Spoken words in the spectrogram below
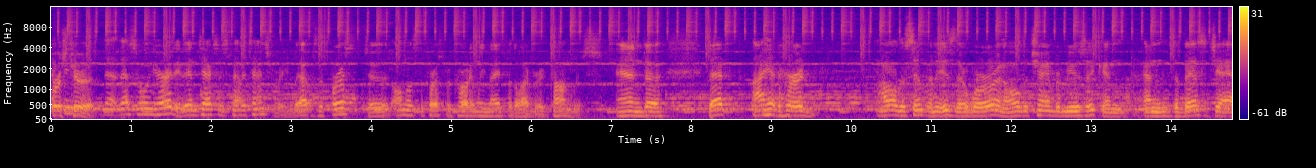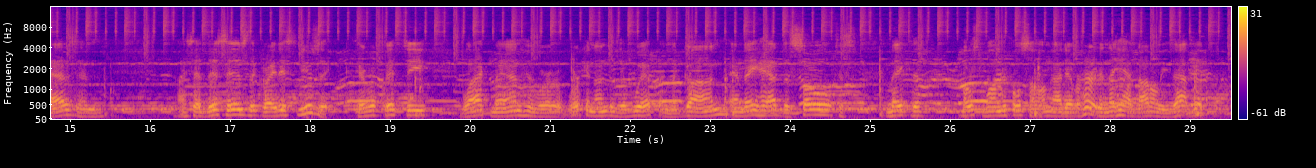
First hear it. That, that's when we heard it in Texas Penitentiary. That was the first, uh, almost the first recording we made for the Library of Congress. And uh, that I had heard all the symphonies there were and all the chamber music and, and the best jazz. And I said, this is the greatest music. There were 50 black men who were working under the whip and the gun, and they had the soul to make the most wonderful song I'd ever heard. And they had not only that, but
